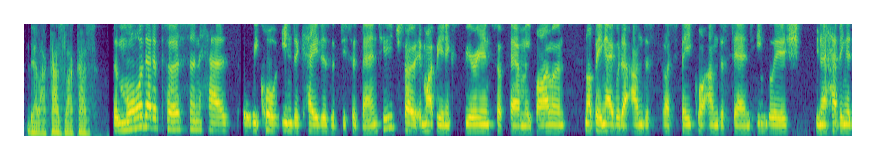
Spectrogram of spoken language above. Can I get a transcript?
de la caz la caz. The more that a person has what we call indicators of disadvantage, so it might be an experience of family violence, not being able to under, uh, speak or understand English, you know, having a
